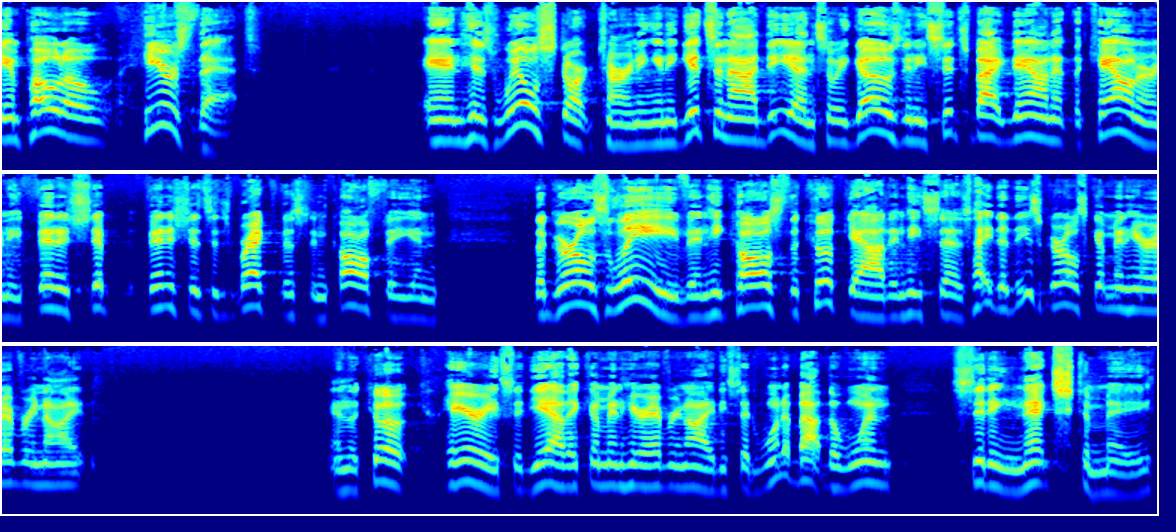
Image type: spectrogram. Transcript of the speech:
Campolo hears that, and his wheels start turning, and he gets an idea. And so he goes and he sits back down at the counter and he finish, finishes his breakfast and coffee. And the girls leave, and he calls the cook out and he says, Hey, do these girls come in here every night? And the cook, Harry, said, Yeah, they come in here every night. He said, What about the one sitting next to me?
